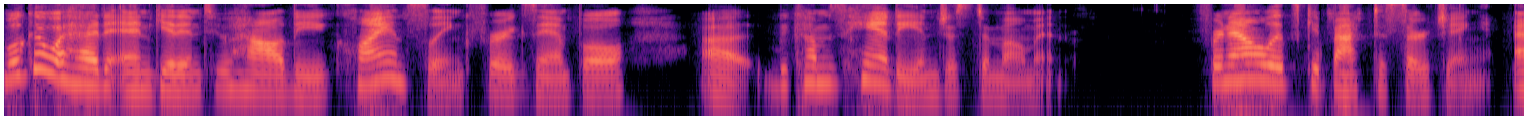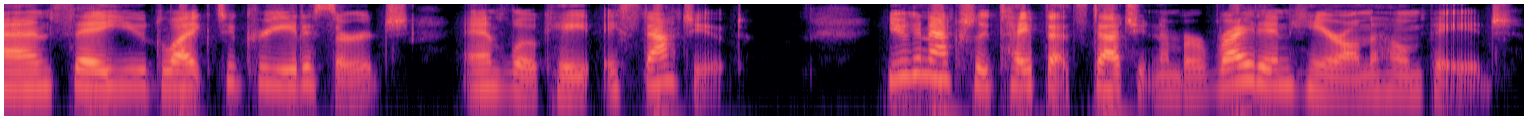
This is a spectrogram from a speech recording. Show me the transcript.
We'll go ahead and get into how the clients link, for example, uh, becomes handy in just a moment. For now, let's get back to searching and say you'd like to create a search and locate a statute. You can actually type that statute number right in here on the home page.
